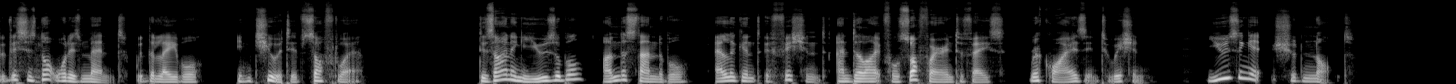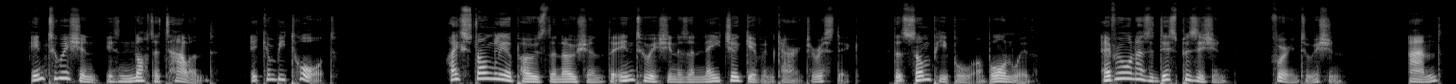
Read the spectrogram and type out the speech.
that this is not what is meant with the label intuitive software. Designing a usable, understandable, elegant, efficient, and delightful software interface requires intuition. Using it should not. Intuition is not a talent, it can be taught. I strongly oppose the notion that intuition is a nature given characteristic that some people are born with. Everyone has a disposition for intuition. And,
